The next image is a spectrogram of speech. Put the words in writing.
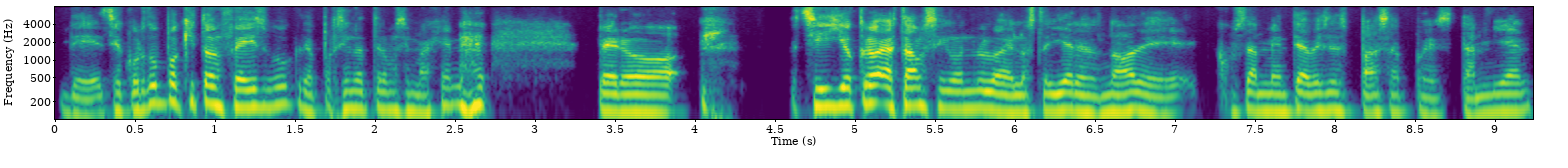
de, se cortó un poquito en Facebook, de por sí no tenemos imagen, pero sí, yo creo, estamos siguiendo lo de los talleres, ¿no? De justamente a veces pasa, pues también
